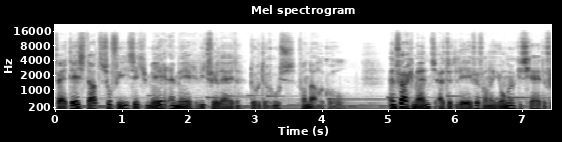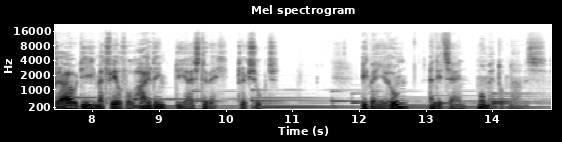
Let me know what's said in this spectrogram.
Feit is dat Sophie zich meer en meer liet verleiden door de roes van de alcohol. Een fragment uit het leven van een jonge gescheiden vrouw die met veel volharding de juiste weg terugzoekt. Ik ben Jeroen en dit zijn momentopnames.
